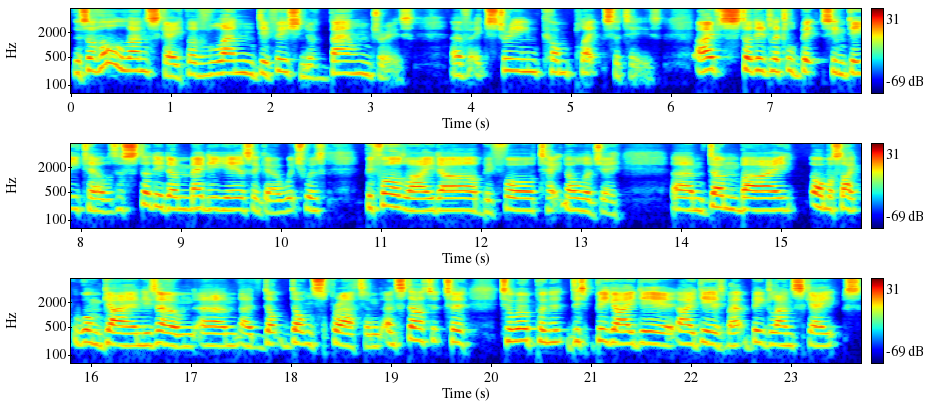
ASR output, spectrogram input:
there's a whole landscape of land division, of boundaries of extreme complexities. I've studied little bits in details. I studied them many years ago, which was before LIDAR, before technology, um, done by almost like one guy on his own, um, uh, Don Spratt, and, and started to, to open this big idea, ideas about big landscapes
